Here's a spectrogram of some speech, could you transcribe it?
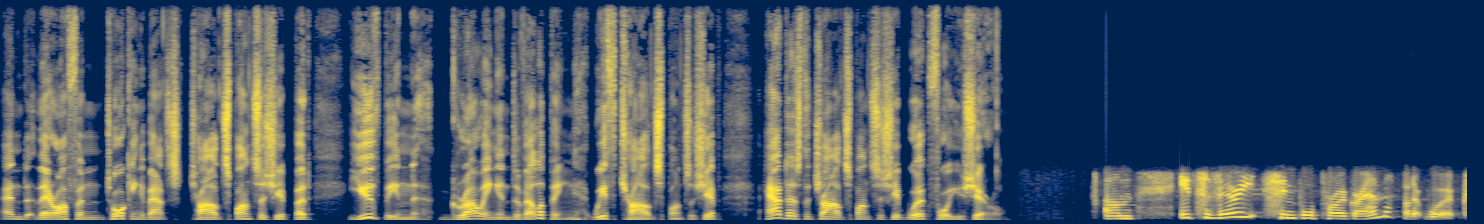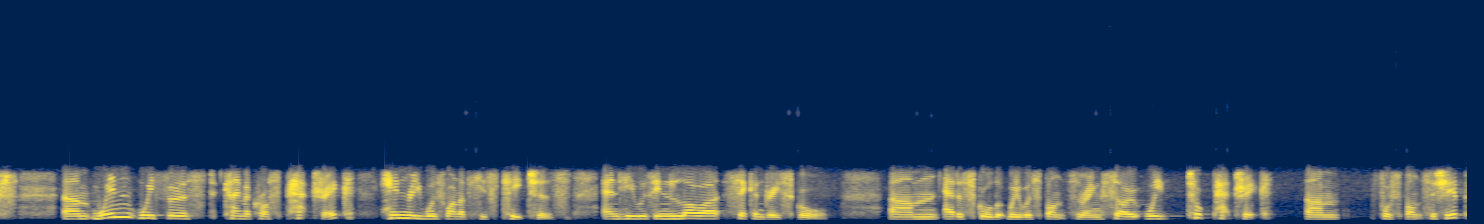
and they're often talking about child sponsorship, but you've been growing and developing with child sponsorship. How does the child sponsorship work for you, Cheryl? Um, it's a very simple program, but it works. Um, when we first came across Patrick, Henry was one of his teachers, and he was in lower secondary school um, at a school that we were sponsoring. So we took Patrick um, for sponsorship,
